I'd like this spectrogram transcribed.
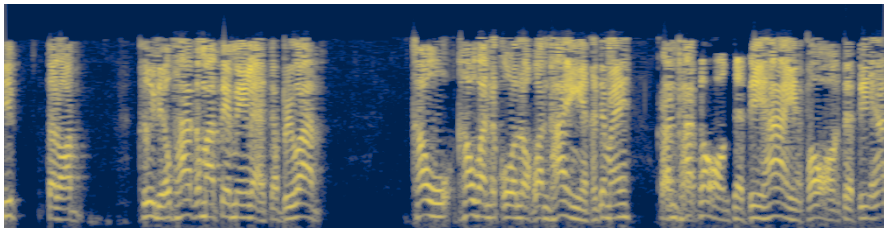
ยิบตลอด คือเดี๋ยวพระก็มาเต็มเองแหละจัดปริวาสเข้าเข้าวันตะโกนออกวันพระอย่างเงี้ยเข้าใจไหมวันพระก็ออกแต่ตีห้าเนี่ยพอออกแต่ตีห้า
